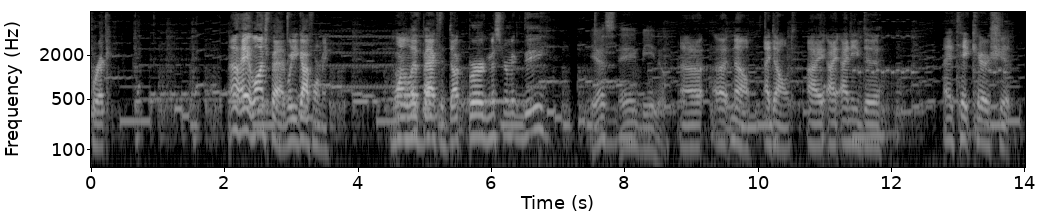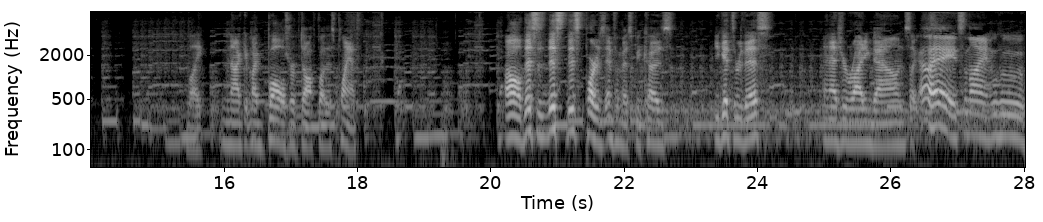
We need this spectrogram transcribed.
prick. Oh, hey, Launchpad, what do you got for me? Want to lift back to Duckburg, Mr. McD? yes, A, B, no. Uh, uh, no, I don't. I, I, I need to. I need to take care of shit. Like, not get my balls ripped off by this plant. Oh, this is this this part is infamous because you get through this, and as you're riding down, it's like, oh hey, it's the mine, woohoo,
